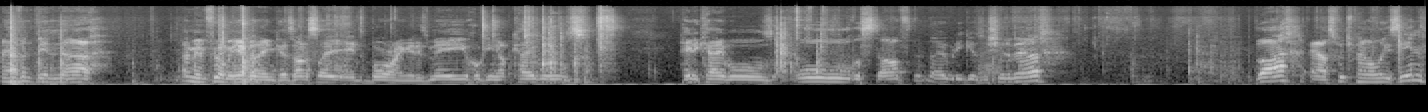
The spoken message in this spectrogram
I haven't been uh, I haven't been filming everything because honestly it's boring. It is me hooking up cables, heater cables, all the stuff that nobody gives a shit about. But our switch panel is in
